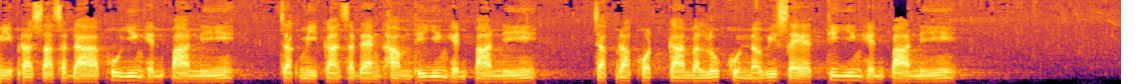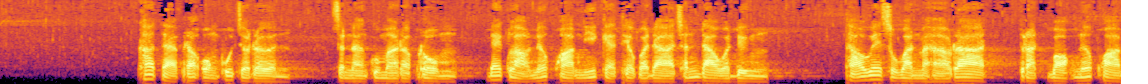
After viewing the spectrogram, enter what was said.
มีพระศาสดาผู้ยิ่งเห็นปานนี้จะมีการแสดงธรรมที่ยิ่งเห็นปานนี้จะปรากฏการบรรลุคุณวิเศษที่ยิ่งเห็นปานนี้ ข้าแต่พระองค์ผู้เจริญ สนางกุมารพรมได้กล่าวเนื้อความนี้แก่เทวดาชั้นดาวดึงท้าเวสสุวรรณมหาราชตรัสบอกเนื้อความ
